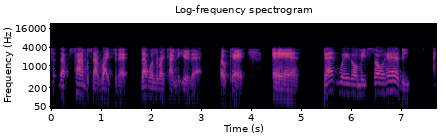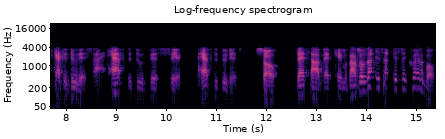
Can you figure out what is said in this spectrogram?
t- that time was not right for that. That wasn't the right time to hear that. Okay, and that weighed on me so heavy. I got to do this. I have to do this here. I have to do this. So that's how that came about. So it's it's incredible.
